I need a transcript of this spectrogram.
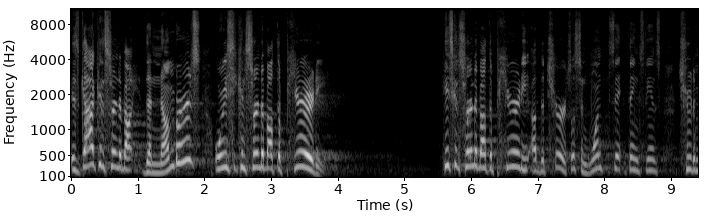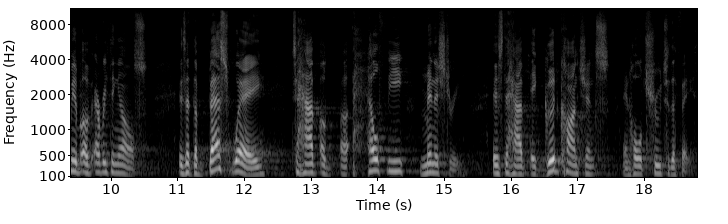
Is God concerned about the numbers or is he concerned about the purity? He's concerned about the purity of the church. Listen, one thing stands true to me above everything else is that the best way to have a, a healthy ministry is to have a good conscience and hold true to the faith.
